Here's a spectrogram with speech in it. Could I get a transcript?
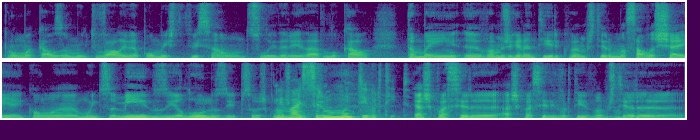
para uma causa muito válida, para uma instituição de solidariedade local, também eh, vamos garantir que vamos ter uma sala cheia e com eh, muitos amigos e alunos e pessoas que E nós vai ser conhecemos. muito divertido. Acho que vai ser, eh, acho que vai ser divertido. Vamos ter eh,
